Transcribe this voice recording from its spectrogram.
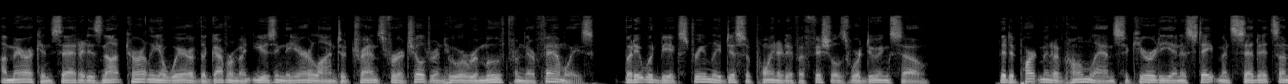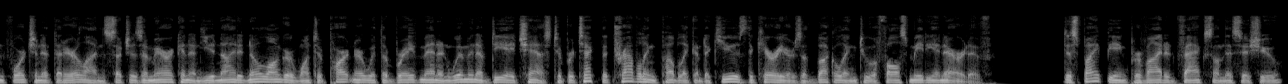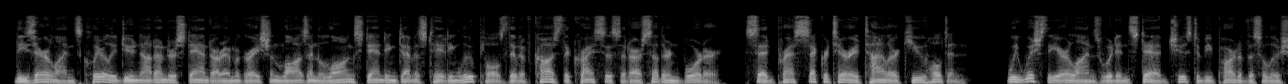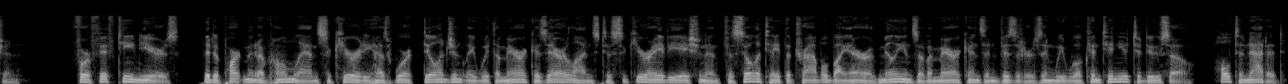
American said it is not currently aware of the government using the airline to transfer children who are removed from their families, but it would be extremely disappointed if officials were doing so. The Department of Homeland Security in a statement said it's unfortunate that airlines such as American and United no longer want to partner with the brave men and women of DHS to protect the traveling public and accuse the carriers of buckling to a false media narrative. Despite being provided facts on this issue, these airlines clearly do not understand our immigration laws and the long-standing devastating loopholes that have caused the crisis at our southern border, said Press Secretary Tyler Q. Houlton. We wish the airlines would instead choose to be part of the solution. For 15 years, the Department of Homeland Security has worked diligently with America's airlines to secure aviation and facilitate the travel by air of millions of Americans and visitors and we will continue to do so, Houlton added.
